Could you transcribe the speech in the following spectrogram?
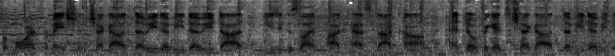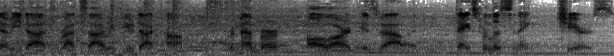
For more information, check out www.musicislifepodcast.com. And don't forget to check out www.ratsaladreview.com. Remember, all art is valid. Thanks for listening. Cheers.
